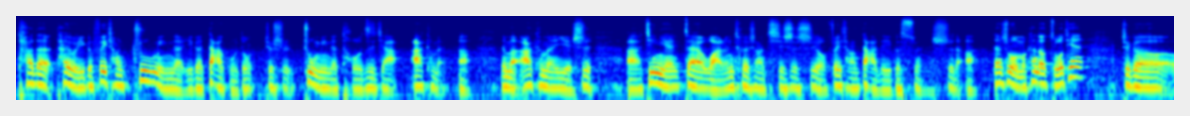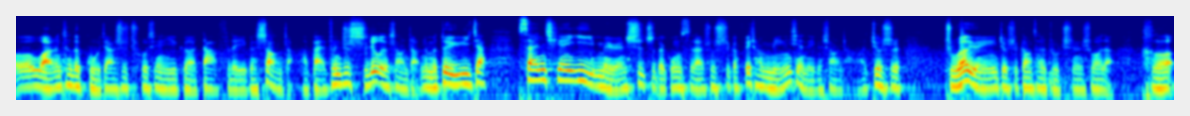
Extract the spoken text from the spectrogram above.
它的它有一个非常著名的一个大股东，就是著名的投资家阿克曼啊。那么阿克曼也是。啊，今年在瓦伦特上其实是有非常大的一个损失的啊。但是我们看到昨天这个瓦伦特的股价是出现一个大幅的一个上涨啊，百分之十六的上涨。那么对于一家三千亿美元市值的公司来说，是个非常明显的一个上涨啊。就是主要原因就是刚才主持人说的和。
